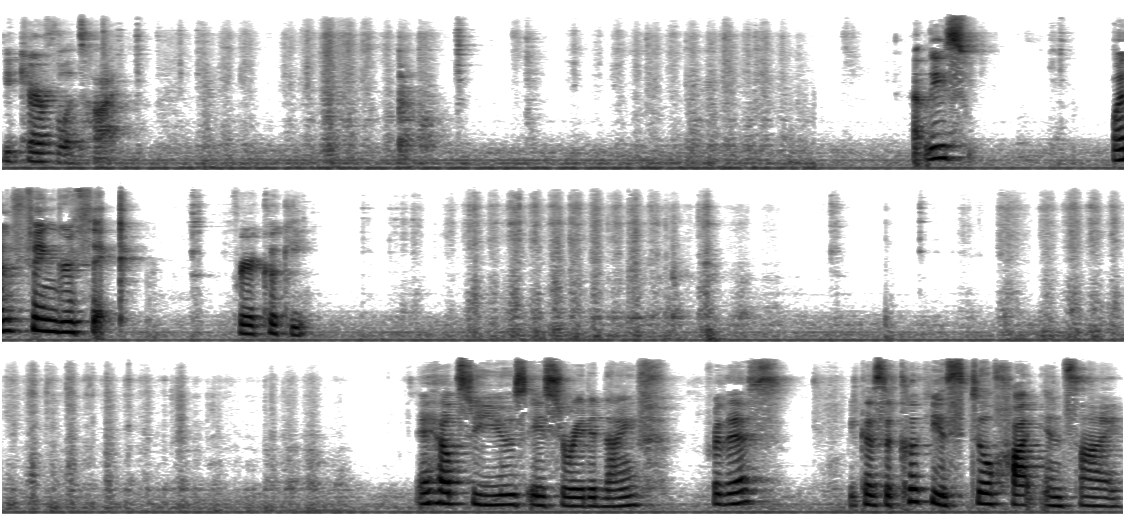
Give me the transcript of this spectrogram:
Be careful, it's hot. At least one finger thick for your cookie. Helps to use a serrated knife for this because the cookie is still hot inside.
